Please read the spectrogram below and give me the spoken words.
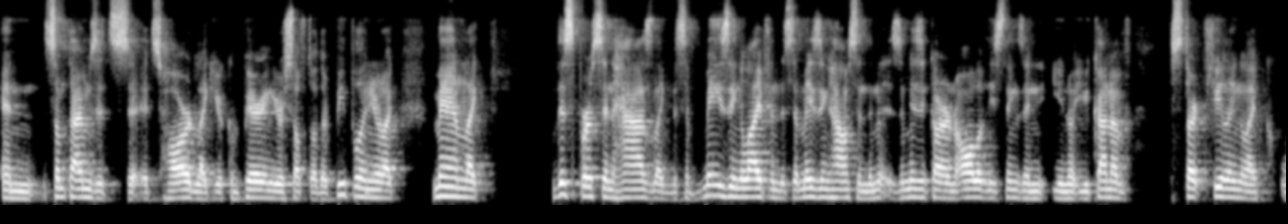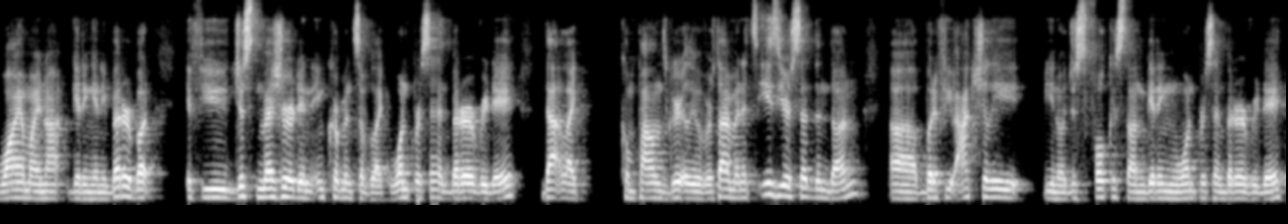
And sometimes it's it's hard, like you're comparing yourself to other people, and you're like, man, like this person has like this amazing life and this amazing house and this amazing car and all of these things and you know you kind of start feeling like why am i not getting any better? But if you just measure it in increments of like 1% better every day that like compounds greatly over time. And it's easier said than done. Uh, but if you actually you know just focused on getting 1% better every day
